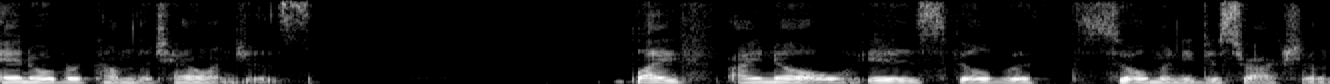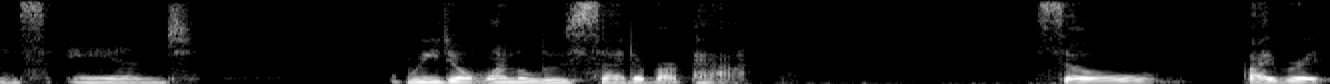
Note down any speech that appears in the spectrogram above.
and overcome the challenges. Life, I know, is filled with so many distractions, and we don't want to lose sight of our path. So, by re-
